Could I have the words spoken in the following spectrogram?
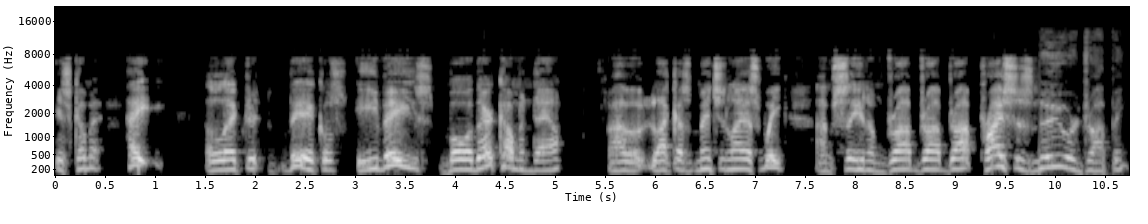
is coming. Hey, electric vehicles, EVs, boy, they're coming down. Uh, like I mentioned last week, I'm seeing them drop, drop, drop. Prices new are dropping.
